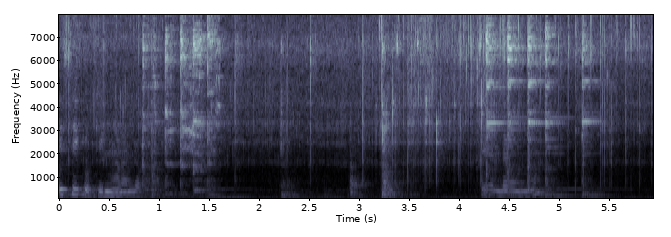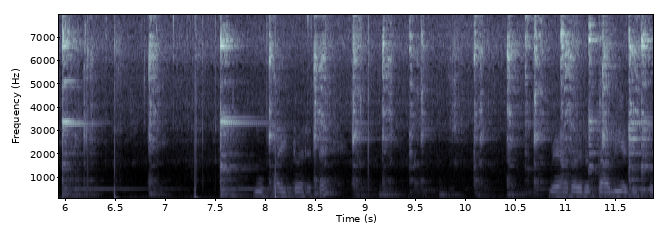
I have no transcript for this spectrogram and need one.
ഈസി കുക്കിംഗ് ആണല്ലോ ഇതെല്ലാം ഒന്ന് മൂപ്പായിട്ട് വരട്ടെ. വേറെ ഒരു തവി എടുത്ത്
